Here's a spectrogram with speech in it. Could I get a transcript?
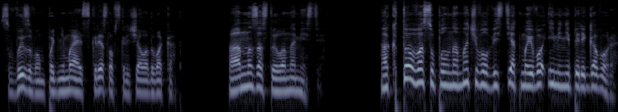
С вызовом, поднимаясь с кресла, вскричал адвокат. Анна застыла на месте. «А кто вас уполномачивал вести от моего имени переговоры?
